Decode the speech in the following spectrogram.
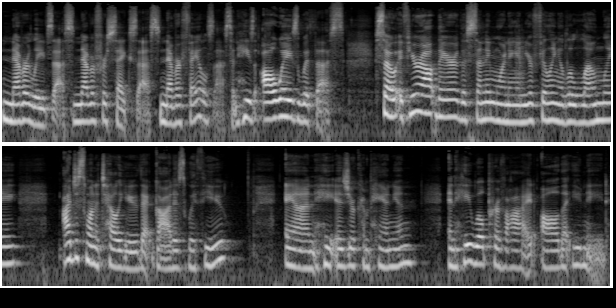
never leaves us, never forsakes us, never fails us, and He's always with us. So if you're out there this Sunday morning and you're feeling a little lonely, I just want to tell you that God is with you and He is your companion and He will provide all that you need.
